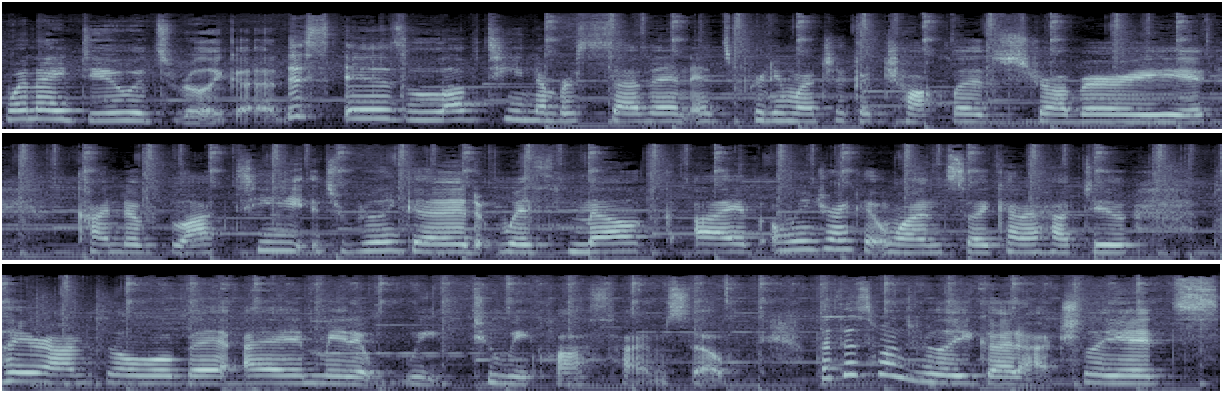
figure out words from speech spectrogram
when I do it's really good. This is Love Tea number 7. It's pretty much like a chocolate strawberry kind of black tea. It's really good with milk. I've only drank it once, so I kind of had to play around with it a little bit. I made it week, two week last time, so. But this one's really good, actually. It's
